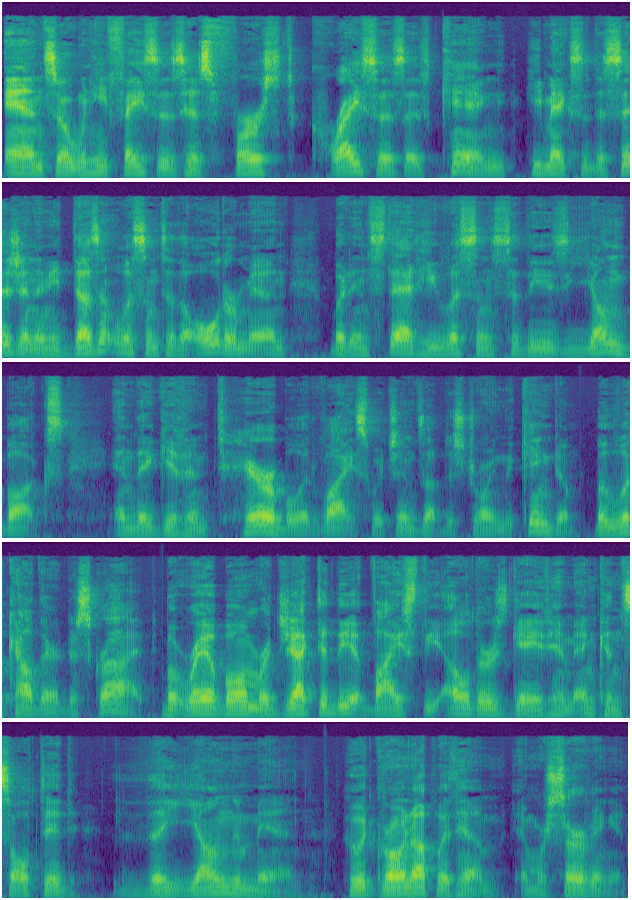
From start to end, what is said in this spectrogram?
And so when he faces his first crisis as king, he makes a decision and he doesn't listen to the older men, but instead he listens to these young bucks and they give him terrible advice, which ends up destroying the kingdom. But look how they're described. But Rehoboam rejected the advice the elders gave him and consulted the young men who had grown up with him and were serving him.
